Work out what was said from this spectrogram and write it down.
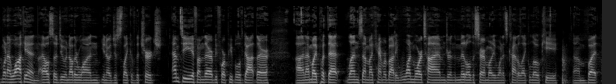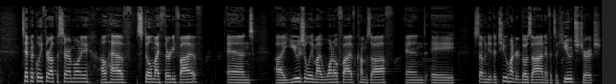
when I walk in, I also do another one, you know, just like of the church empty if I'm there before people have got there. Uh, and I might put that lens on my camera body one more time during the middle of the ceremony when it's kind of like low key. Um, but typically throughout the ceremony, I'll have still my 35, and uh, usually my 105 comes off, and a 70 to 200 goes on if it's a huge church.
